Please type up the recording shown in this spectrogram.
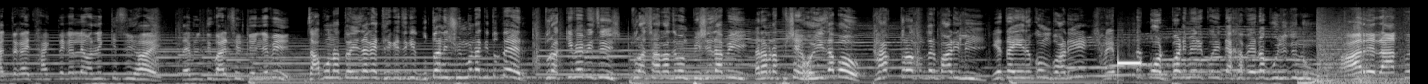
এক জায়গায় থাকতে গেলে অনেক কিছুই হয়। তাই বলে তুই বাড়ি ছেড়ে চলে যাবি? যাব না তো এই জায়গায় থেকে থেকে গুতানি শুনব নাকি তোদের? তোরা কি ভেবেছিস? তোরা সারা জীবন পিছে যাবি আর আমরা পিছে হয়ে যাব? থাক তোরা তোদের বাড়িলি এটা এরকম বাড়ি সাহেব পট বাড়ি মেরে করে দেখাবে এটা বুঝি দিনু। আরে রাগ না।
